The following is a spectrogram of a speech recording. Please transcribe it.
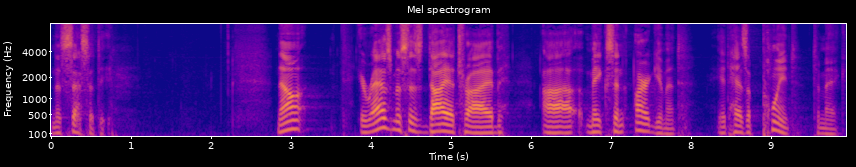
necessity. Now, Erasmus's diatribe uh, makes an argument. It has a point to make.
